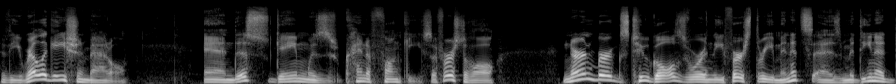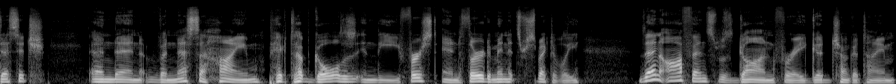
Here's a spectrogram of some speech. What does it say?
the relegation battle. And this game was kind of funky. So, first of all, Nuremberg's two goals were in the first three minutes as Medina Desic and then Vanessa Heim picked up goals in the first and third minutes, respectively. Then offense was gone for a good chunk of time.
